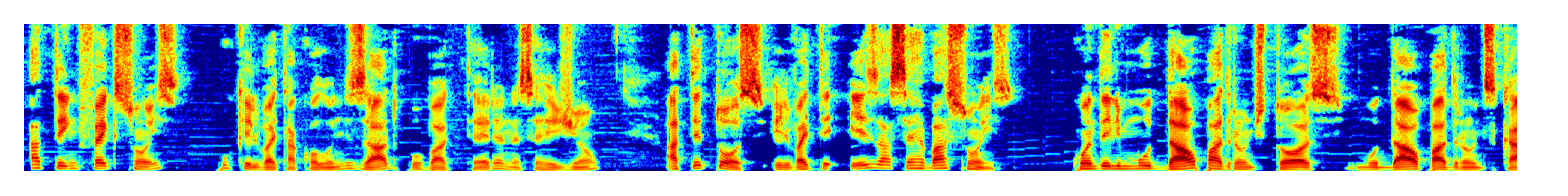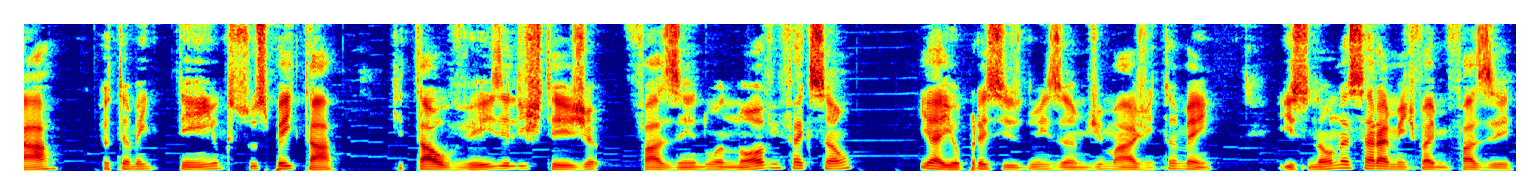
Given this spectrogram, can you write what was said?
a ter infecções, porque ele vai estar tá colonizado por bactéria nessa região, a ter tosse. Ele vai ter exacerbações. Quando ele mudar o padrão de tosse, mudar o padrão de escarro, eu também tenho que suspeitar que talvez ele esteja fazendo uma nova infecção e aí eu preciso de um exame de imagem também isso não necessariamente vai me fazer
